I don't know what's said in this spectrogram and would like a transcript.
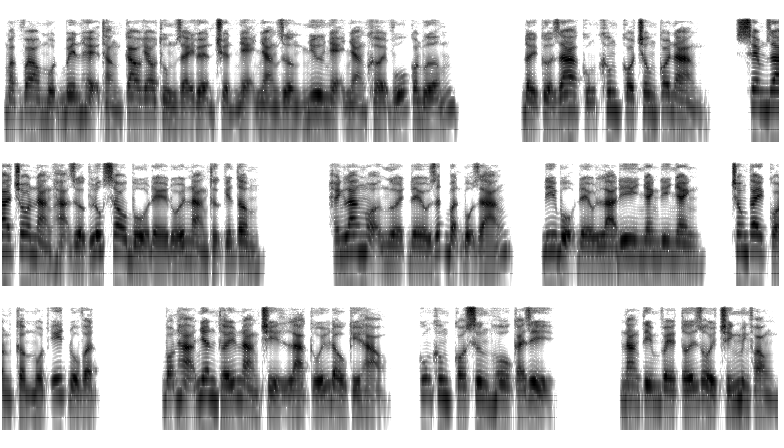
mặc vào một bên hệ thẳng cao eo thùng dày tuyển chuyển nhẹ nhàng dường như nhẹ nhàng khởi vũ con bướm. Đẩy cửa ra cũng không có trông coi nàng, xem ra cho nàng hạ dược lúc sau bổ để đối nàng thực yên tâm. Hành lang mọi người đều rất bận bộ dáng, đi bộ đều là đi nhanh đi nhanh, trong tay còn cầm một ít đồ vật. Bọn hạ nhân thấy nàng chỉ là túi đầu kỳ hảo, cũng không có xưng hô cái gì. Nàng tìm về tới rồi chính mình phòng,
